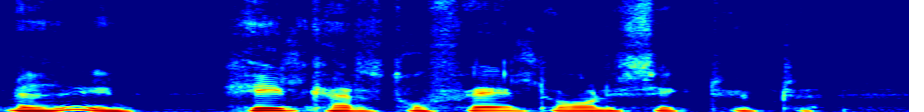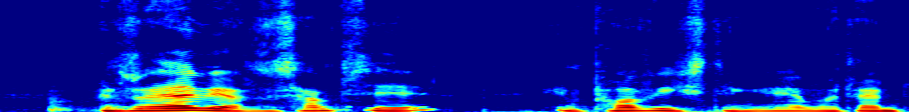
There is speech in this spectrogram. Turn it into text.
med en helt katastrofalt dårlig sigtdybde. Men så havde vi altså samtidig en påvisning af, hvordan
